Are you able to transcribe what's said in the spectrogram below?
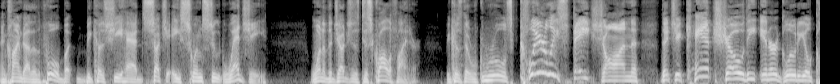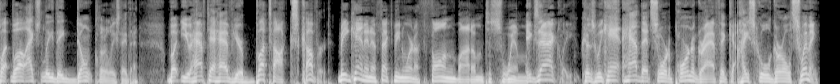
and climbed out of the pool. But because she had such a swimsuit wedgie, one of the judges disqualified her because the rules clearly state, Sean, that you can't show the intergluteal cleft. Well, actually, they don't clearly state that, but you have to have your buttocks covered. But you can't, in effect, be wearing a thong bottom to swim. Exactly, because we can't have that sort of pornographic high school girl swimming.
